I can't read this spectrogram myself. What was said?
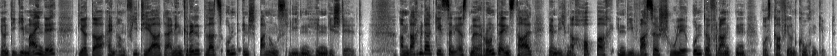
Ja, und die Gemeinde, die hat da ein Amphitheater, einen Grillplatz und Entspannungsliegen hingestellt. Am Nachmittag geht es dann erstmal runter ins Tal, nämlich nach Hoppbach in die Wasserschule Unterfranken, wo es Kaffee und Kuchen gibt.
